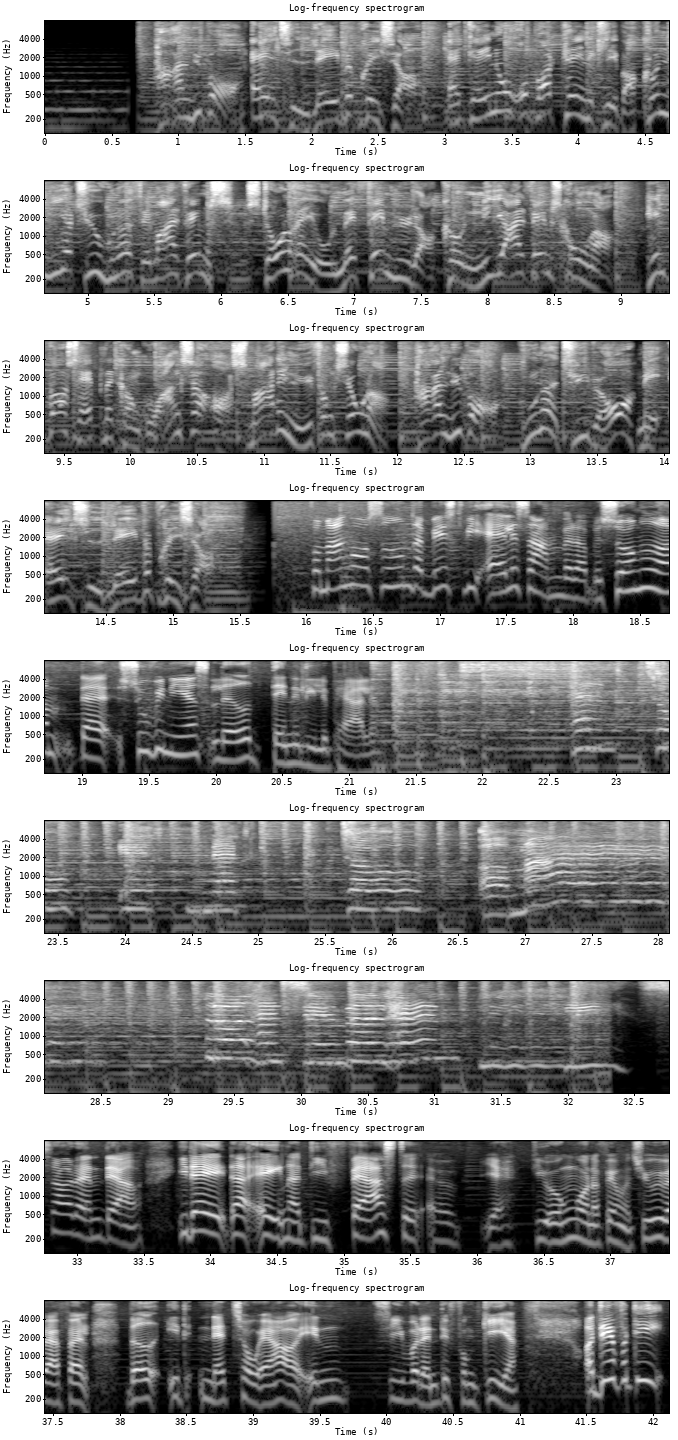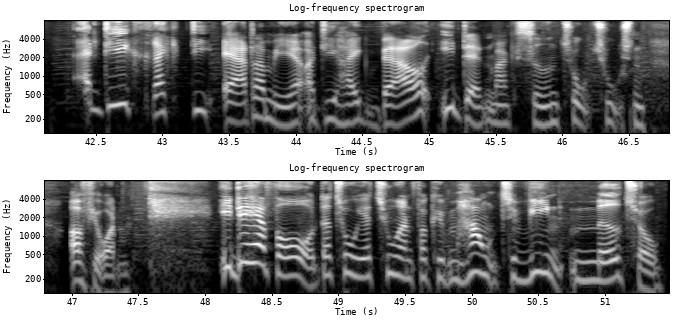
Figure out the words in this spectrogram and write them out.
Harald Nyborg. Altid lave priser. Adano robotplæneklipper kun 2995. Stålreol med fem hylder kun 99 kroner. Hent vores app med konkurrencer og smarte nye funktioner. Harald Nyborg. 120 år med altid lave priser. For mange år siden, der vidste vi alle sammen, hvad der blev sunget om, da Souvenirs lavede denne lille perle. Han tog et nattog, Sådan der. I dag, der aner de færreste, ja, de unge under 25 i hvert fald, hvad et nattog er, og end sige, hvordan det fungerer. Og det er fordi, at de ikke rigtig er der mere, og de har ikke været i Danmark siden 2014. I det her forår, der tog jeg turen fra København til Wien med tog.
